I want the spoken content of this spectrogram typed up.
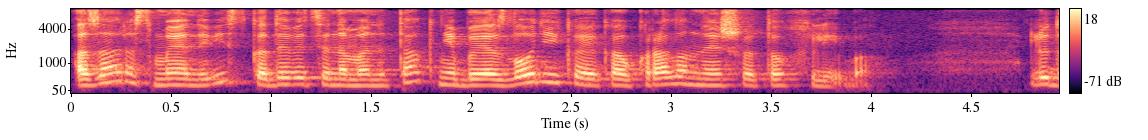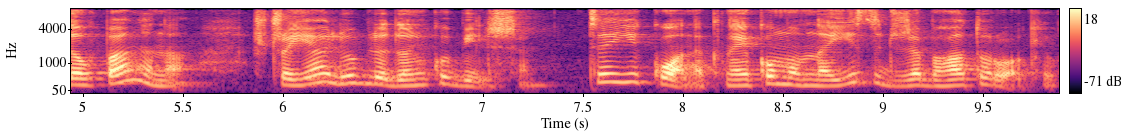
А зараз моя невістка дивиться на мене так, ніби я злодійка, яка вкрала в неї шваток хліба. Люда впевнена, що я люблю доньку більше. Це її коник, на якому вона їздить вже багато років.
